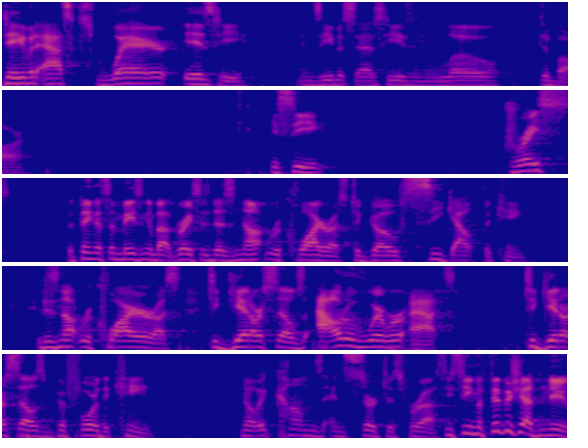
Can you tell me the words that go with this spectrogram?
David asks, Where is he? And Ziba says, He's in Lo Debar. You see, grace, the thing that's amazing about grace is it does not require us to go seek out the king. It does not require us to get ourselves out of where we're at to get ourselves before the king. No, it comes and searches for us. You see, Mephibosheth knew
